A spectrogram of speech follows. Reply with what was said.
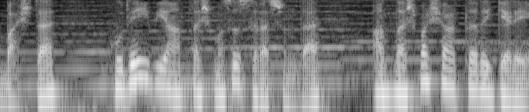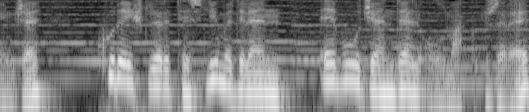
Başta Hudeybiye Antlaşması sırasında antlaşma şartları gereğince Kureyşlilere teslim edilen Ebu Cendel olmak üzere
